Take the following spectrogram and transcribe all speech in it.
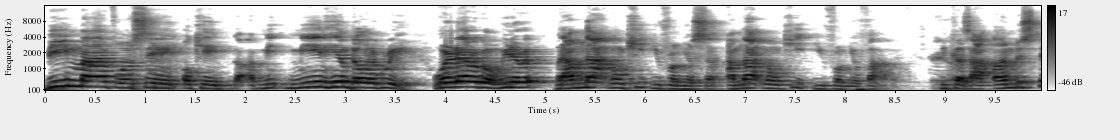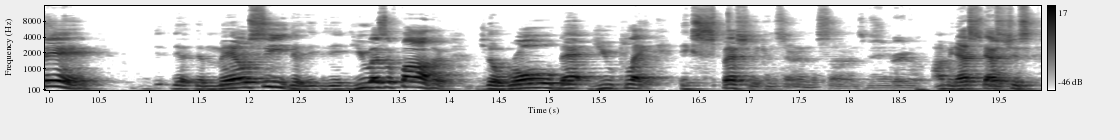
Be mindful of saying, okay, uh, me, me and him don't agree. We're never going. We never. But I'm not going to keep you from your son. I'm not going to keep you from your father Straight because I understand the, the male seed, the, the, you as a father, the role that you play, especially concerning the sons, man. Straight up. I mean, that's that's just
